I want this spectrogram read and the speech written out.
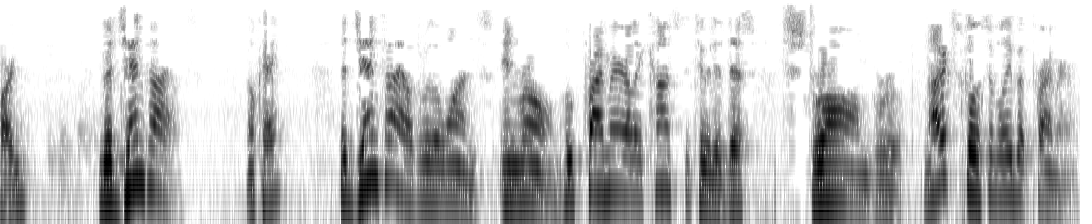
Pardon? The Gentiles. Okay? The Gentiles were the ones in Rome who primarily constituted this strong group. Not exclusively, but primarily.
